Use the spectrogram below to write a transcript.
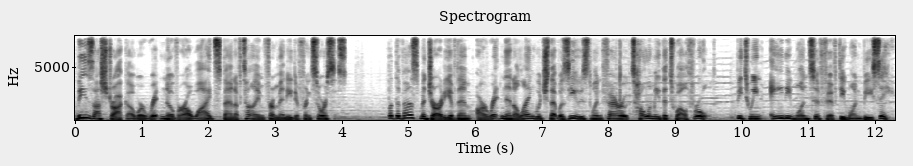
These ostraka were written over a wide span of time from many different sources, but the vast majority of them are written in a language that was used when Pharaoh Ptolemy XII ruled, between 81 to 51 BC.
